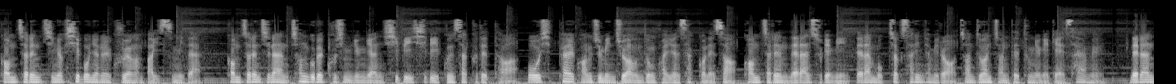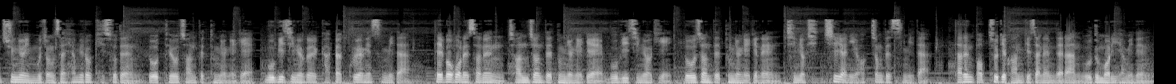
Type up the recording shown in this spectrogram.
검찰은 징역 15년을 구형한 바 있습니다. 검찰은 지난 1996년 12.12 군사 쿠데타와 5.18 광주민주화운동 관련 사건에서 검찰은 내란 수괴 및 내란 목적 살인 혐의로 전두환 전 대통령에게 사형을, 내란 중요임무종사 혐의로 기소된 노태우 전 대통령에게 무기징역을 각각 구형했습니다. 대법원에서는 전 전 대통령에게 무기징역이, 노 전 대통령에게는 징역 17년이 확정됐습니다. 다른 법조계 관계자는 내란 우두머리 혐의는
